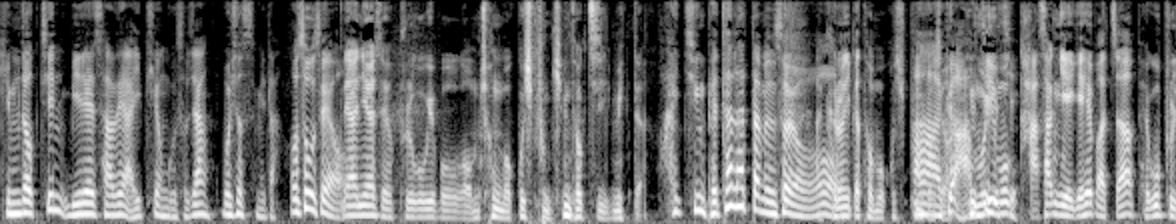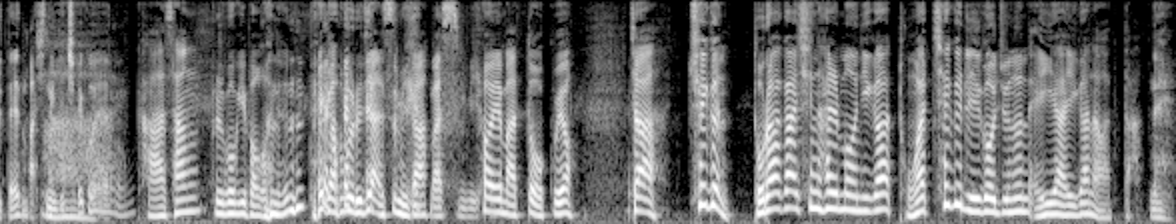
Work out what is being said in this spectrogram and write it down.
김덕진 미래사회 IT연구소장 모셨습니다. 어서 오세요. 네, 안녕하세요. 불고기 버거가 엄청 먹고 싶은 김덕지입니다. 아, 지금 배탈 났다면서요. 아, 그러니까 더 먹고 싶은 아, 거죠. 그, 아, 아무리 그치, 뭐 그치. 가상 얘기해봤자 배고플 땐 맛있는 게 아, 최고예요. 가상 불고기 버거는 배가 부르지 않습니다. 맞습니다. 혀의 맛도 없고요. 자, 최근 돌아가신 할머니가 동화책을 읽어주는 AI가 나왔다. 네.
